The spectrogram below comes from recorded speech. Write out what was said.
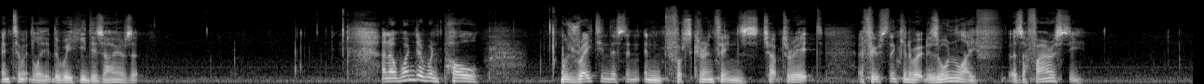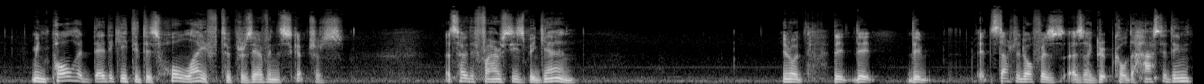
intimately the way He desires it. And I wonder when Paul was writing this in, in 1 Corinthians chapter 8, if he was thinking about his own life as a Pharisee. I mean, Paul had dedicated his whole life to preserving the scriptures. That's how the Pharisees began. You know, they, they, they, it started off as, as a group called the Hasidim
